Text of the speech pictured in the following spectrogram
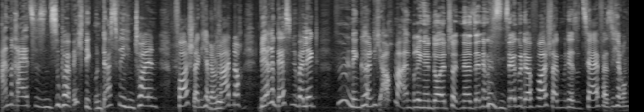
Anreize sind super wichtig. Und das finde ich einen tollen Vorschlag. Ich habe Ja, gerade noch währenddessen überlegt, hm, den könnte ich auch mal anbringen in Deutschland in der Sendung. Das ist ein sehr guter Vorschlag mit der Sozialversicherung.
